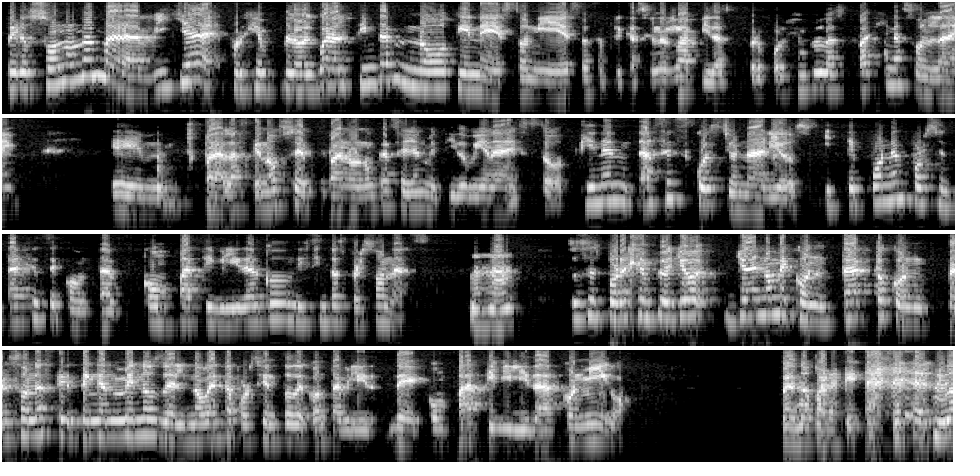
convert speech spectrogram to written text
pero son una maravilla. Por ejemplo, bueno, el Tinder no tiene esto ni estas aplicaciones rápidas, pero por ejemplo las páginas online, em, para las que no sepan o nunca se hayan metido bien a esto, tienen, haces cuestionarios y te ponen porcentajes de compatibilidad con distintas personas. Entonces, por ejemplo, yo, yo no me contacto con personas que tengan menos del 90% de, contabilidad, de compatibilidad conmigo. Pues no, ¿para qué? no,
